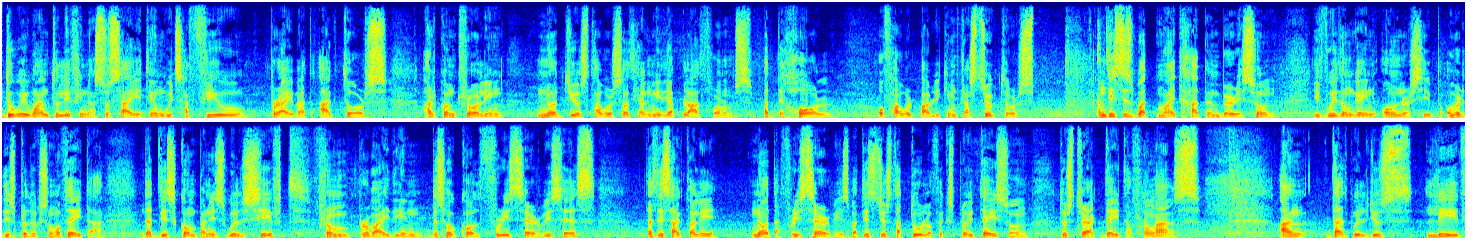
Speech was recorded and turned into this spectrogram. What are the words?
Do we want to live in a society in which a few private actors are controlling not just our social media platforms, but the whole of our public infrastructures? And this is what might happen very soon if we don't gain ownership over this production of data. That these companies will shift from providing the so called free services, that is actually not a free service, but it's just a tool of exploitation to extract data from us. And that will just lead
